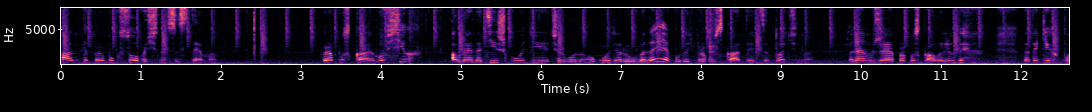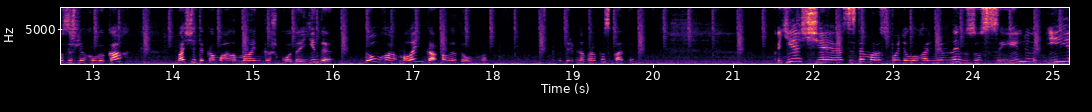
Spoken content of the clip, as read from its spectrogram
антипробуксовочна система. Пропускаємо всіх, але на цій шкоді червоного кольору у мене будуть пропускати, це точно. Мене вже пропускали люди на таких позашляховиках. Бачите, така маленька шкода їде. Довга, маленька, але довга. Потрібно пропускати. Є ще система розподілу гальмівних зусиль і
